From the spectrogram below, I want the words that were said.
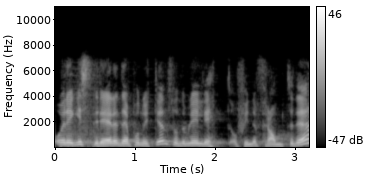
å registrere det på nytt igjen, så det blir lett å finne fram til det.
